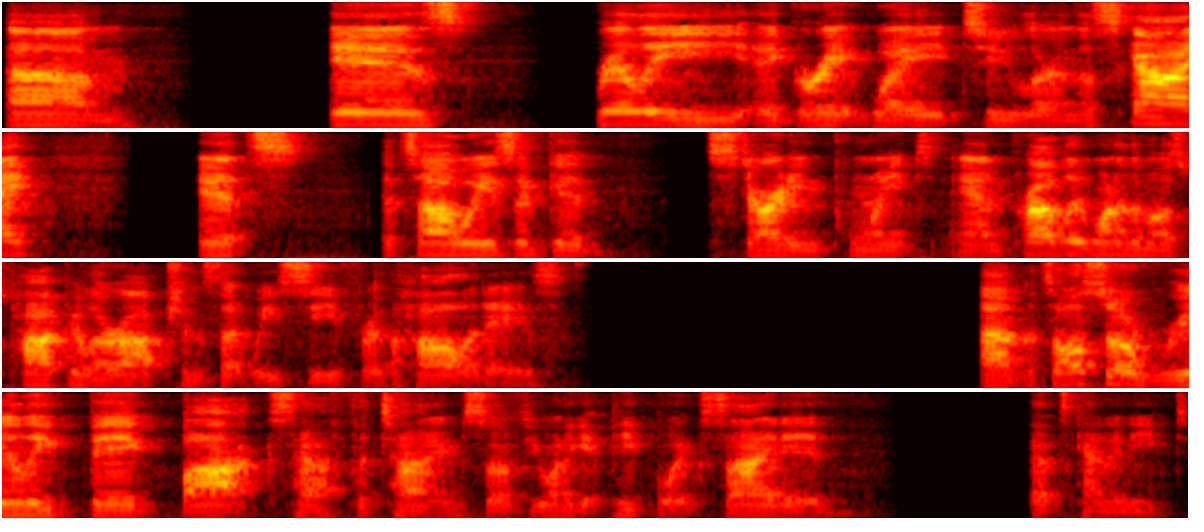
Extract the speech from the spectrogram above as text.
um, is really a great way to learn the sky. It's it's always a good starting point and probably one of the most popular options that we see for the holidays. Um, it's also a really big box half the time, so if you want to get people excited, that's kind of neat.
